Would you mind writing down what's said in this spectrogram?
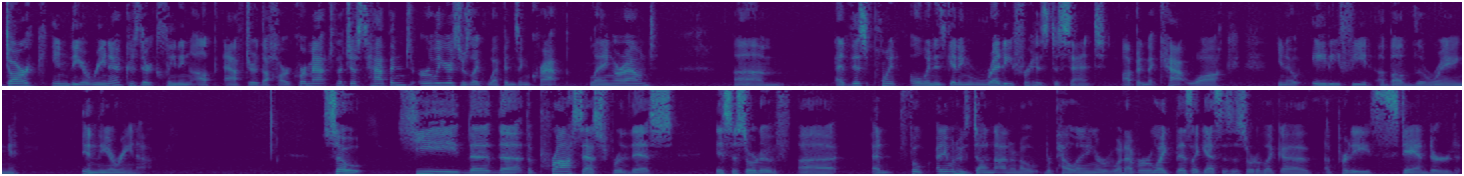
dark in the arena because they're cleaning up after the hardcore match that just happened earlier. So there's like weapons and crap laying around. Um, at this point, Owen is getting ready for his descent up in the catwalk, you know, 80 feet above the ring in the arena. So he the the the process for this is to sort of uh, and folk, anyone who's done I don't know rappelling or whatever like this, I guess this is sort of like a, a pretty standard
